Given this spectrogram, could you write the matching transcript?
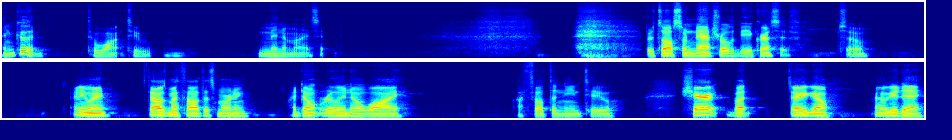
and good to want to minimize it. But it's also natural to be aggressive. So Anyway, that was my thought this morning. I don't really know why I felt the need to share it, but there you go. Have a good day.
